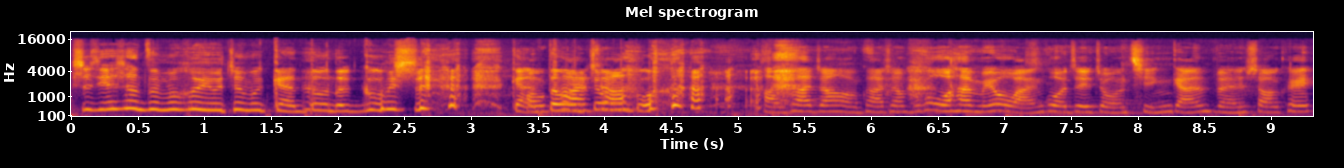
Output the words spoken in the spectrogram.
世界上怎么会有这么感动的故事？感动中国，好夸张，好夸张。不过我还没有玩过这种情感本，少亏。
